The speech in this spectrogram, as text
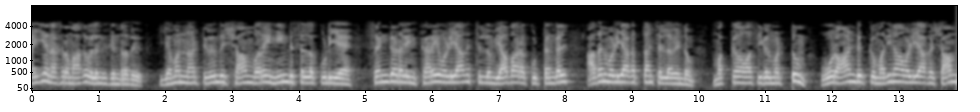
மைய நகரமாக விளங்குகின்றது. யமன் நாட்டிலிருந்து ஷாம் வரை நீண்டு செல்லக்கூடிய செங்கடலின் கரை வழியாக செல்லும் வியாபார கூட்டங்கள் அதன் வழியாகத்தான் செல்ல வேண்டும். மக்காவாசிகள் மட்டும் ஓர் ஆண்டுக்கு மதினா வழியாக ஷாம்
